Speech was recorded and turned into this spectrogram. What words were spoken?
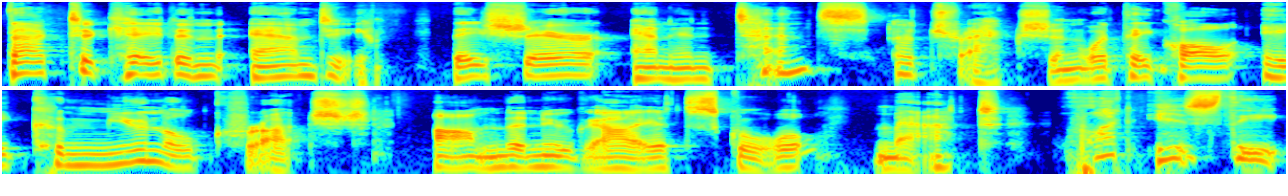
Back to Kate and Andy. They share an intense attraction, what they call a communal crush on the new guy at school, Matt. What is the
